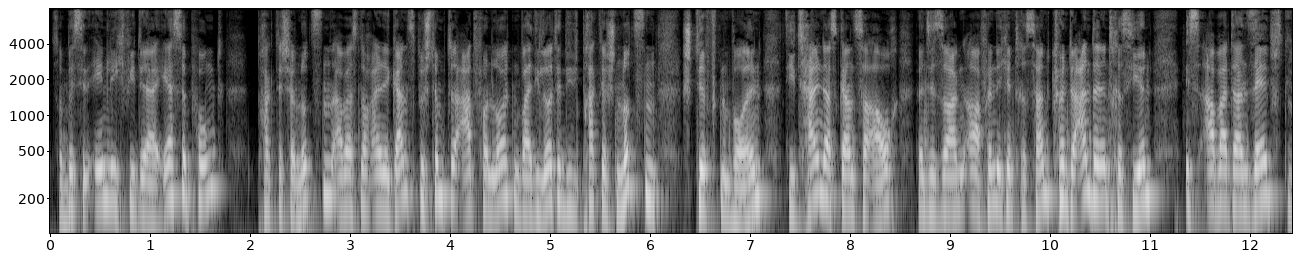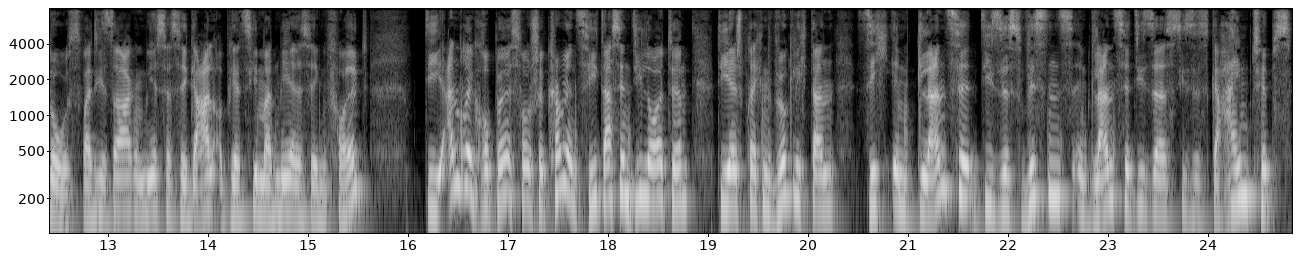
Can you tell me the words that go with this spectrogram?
so ein bisschen ähnlich wie der erste Punkt, praktischer Nutzen, aber es ist noch eine ganz bestimmte Art von Leuten, weil die Leute, die praktischen Nutzen stiften wollen, die teilen das Ganze auch, wenn sie sagen, ah, finde ich interessant, könnte andere interessieren, ist aber dann selbstlos, weil die sagen, mir ist das egal, ob jetzt jemand mir deswegen folgt. Die andere Gruppe, Social Currency, das sind die Leute, die entsprechend wirklich dann sich im Glanze dieses Wissens, im Glanze dieses, dieses Geheimtipps,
